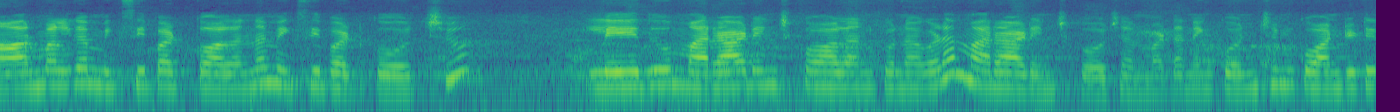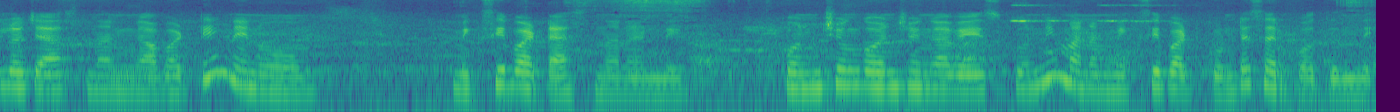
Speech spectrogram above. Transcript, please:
నార్మల్గా మిక్సీ పట్టుకోవాలన్నా మిక్సీ పట్టుకోవచ్చు. లేదు మరాడించుకోవాలనుకున్నా కూడా మరాడించుకోవచ్చు అనమాట నేను కొంచెం క్వాంటిటీలో చేస్తున్నాను కాబట్టి నేను మిక్సీ పట్టేస్తున్నానండి. కొంచెం కొంచెంగా వేసుకుని మనం మిక్సీ పట్టుకుంటే సరిపోతుంది.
